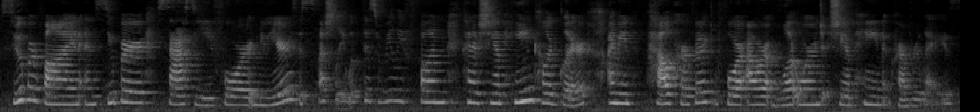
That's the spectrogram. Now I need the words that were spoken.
super fun and super sassy for New Year's, especially with this really fun kind of champagne colored glitter. I mean, how perfect for our blood orange champagne creme brulees.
